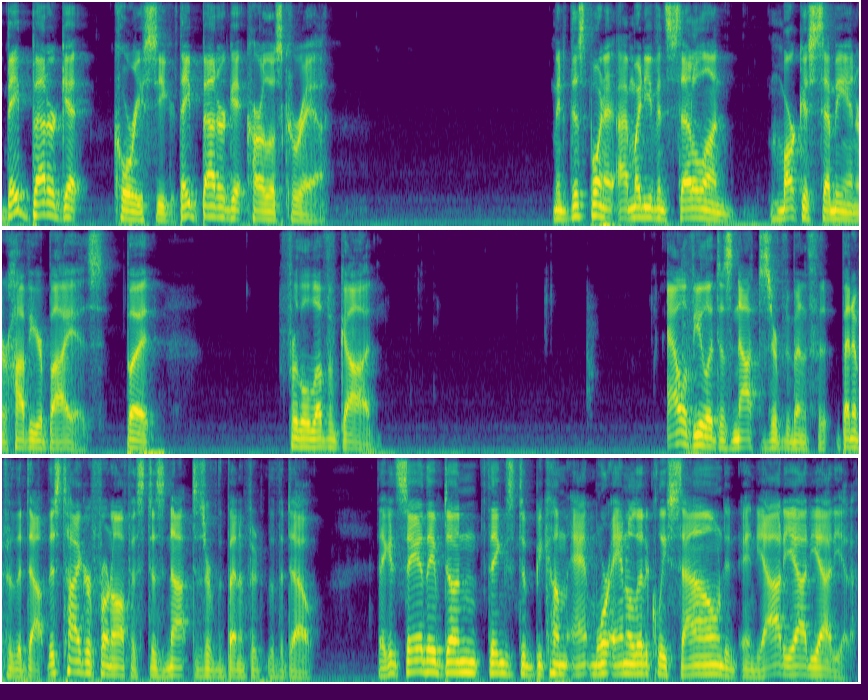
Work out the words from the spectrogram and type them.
They better get Corey Seager. They better get Carlos Correa. Mean, at this point, I, I might even settle on Marcus Semien or Javier Baez. But for the love of God, Al Avila does not deserve the benefit, benefit of the doubt. This Tiger front office does not deserve the benefit of the doubt. They can say they've done things to become more analytically sound and, and yada, yada, yada, yada.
